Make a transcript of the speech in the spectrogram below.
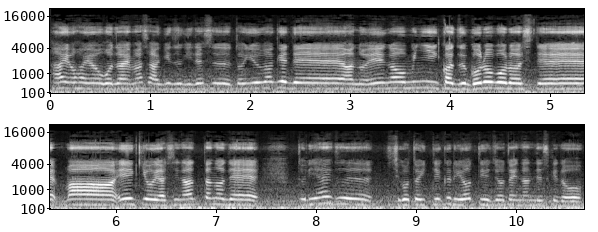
はい、おはようございます。秋月です。というわけで、あの、映画を見に行かずゴロゴロして、まあ、英気を養ったので、とりあえず仕事行ってくるよっていう状態なんですけど、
